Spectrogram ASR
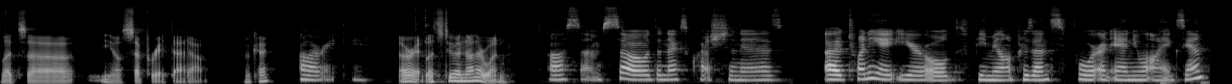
let's uh you know separate that out. Okay. All right. All right. Let's do another one. Awesome. So the next question is A 28 year old female presents for an annual eye exam.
